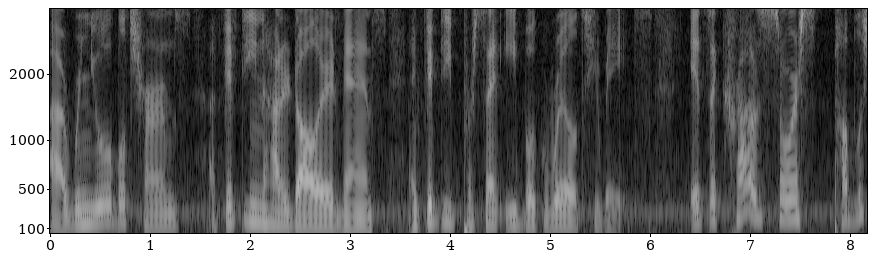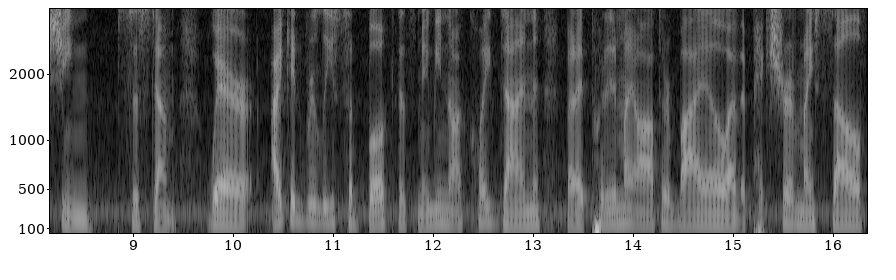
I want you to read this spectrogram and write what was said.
uh, renewable terms, a $1,500 advance, and 50% ebook royalty rates. It's a crowdsourced publishing system where I could release a book that's maybe not quite done, but I put it in my author bio. I have a picture of myself.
